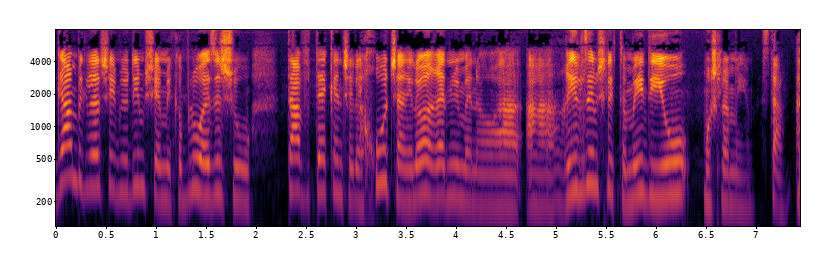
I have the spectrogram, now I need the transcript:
גם בגלל שהם יודעים שהם יקבלו איזשהו תו תקן של איכות שאני לא ארד ממנו הרילזים שלי תמיד יהיו מושלמים סתם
